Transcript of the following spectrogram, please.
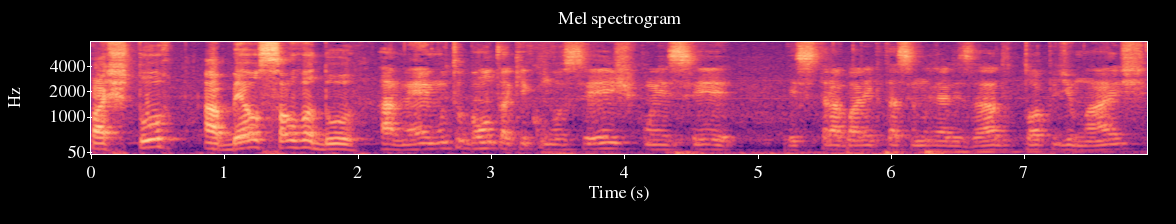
Pastor Abel Salvador. Amém. Muito bom estar aqui com vocês, conhecer esse trabalho que está sendo realizado. Top demais.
